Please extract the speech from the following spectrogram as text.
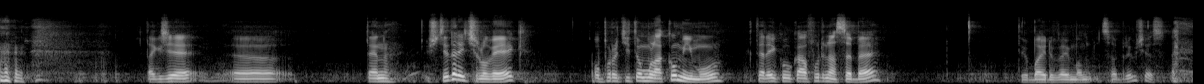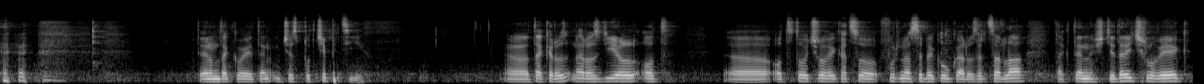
Takže eh, ten štědrý člověk oproti tomu lakomýmu, který kouká furt na sebe, ty by the way, mám docela dobrý účes. to je jenom takový ten účes pod čepicí. Eh, tak na rozdíl od Eh, od toho člověka, co furt na sebe kouká do zrcadla, tak ten štědrý člověk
